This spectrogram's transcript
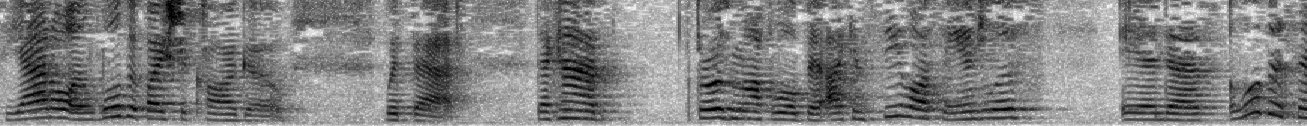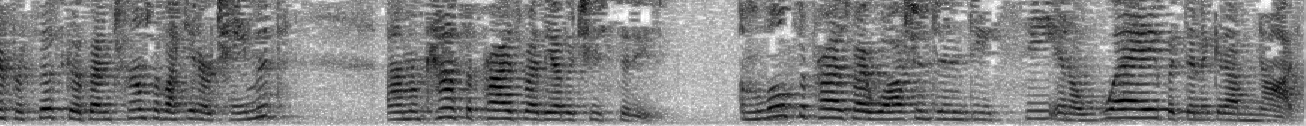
Seattle and a little bit by Chicago with that. That kind of throws me off a little bit. I can see Los Angeles and uh, a little bit of San Francisco, but in terms of like entertainment, um, I'm kind of surprised by the other two cities. I'm a little surprised by Washington, D.C. in a way, but then again, I'm not.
